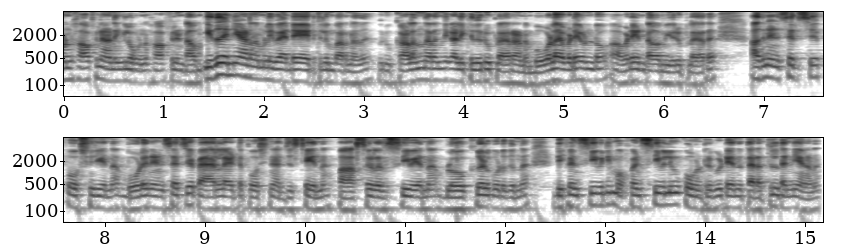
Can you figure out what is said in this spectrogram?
ഓൺ ഹാഫിലാണെങ്കിൽ ഓൺ ഹാഫിലുണ്ടാവും ഇത് തന്നെയാണ് നമ്മൾ ഇവാന്റെ കാര്യത്തിലും പറഞ്ഞത്. ഒരു കളം നിറഞ്ഞ് കളിക്കുന്ന ഒരു പ്ലെയറാണ് ബോൾ എവിടെയുണ്ടോ അവിടെ ഉണ്ടാവും ഈ ഒരു പ്ലെയർ അതിനനുസരിച്ച് പോസ്റ്റ് ചെയ്യുന്ന ബോളിനനുസരിച്ച് പാരലായിട്ട് പോസ്റ്റിനെ അഡ്ജസ്റ്റ് ചെയ്യുന്ന പാസുകൾ റിസീവ് ചെയ്യുന്ന ബ്ലോക്കുകൾ കൊടുക്കുന്ന ഡിഫൻസീവിലും ഒഫൻസീവിലും കോൺട്രിബ്യൂട്ട് ചെയ്യുന്ന തരത്തിൽ തന്നെയാണ്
